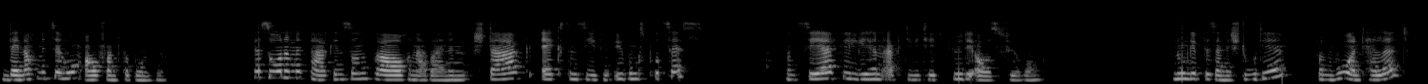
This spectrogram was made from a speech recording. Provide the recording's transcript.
wenn auch mit sehr hohem Aufwand verbunden. Personen mit Parkinson brauchen aber einen stark extensiven Übungsprozess und sehr viel Gehirnaktivität für die Ausführung. Nun gibt es eine Studie von Wu und Hallett,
